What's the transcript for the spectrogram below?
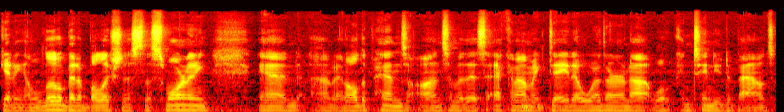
getting a little bit of bullishness this morning, and um, it all depends on some of this economic data whether or not we'll continue to bounce.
